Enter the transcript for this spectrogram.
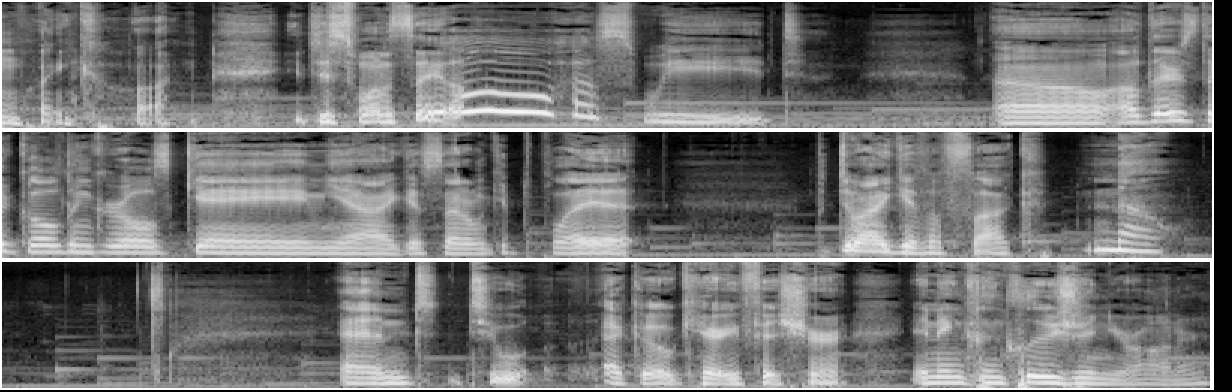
Oh my god. You just want to say, oh, how sweet. Oh, oh, there's the Golden Girls game. Yeah, I guess I don't get to play it. But do I give a fuck? No. And to echo Carrie Fisher, and in conclusion, Your Honor,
